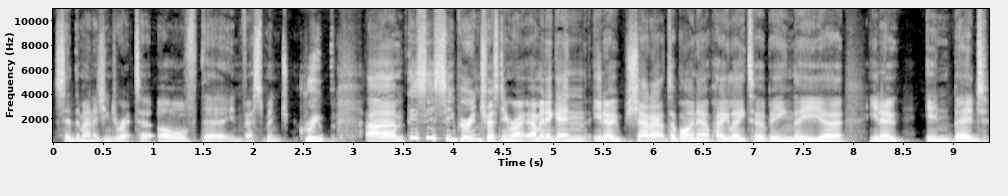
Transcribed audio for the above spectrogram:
said the managing director of of the investment group. Um, this is super interesting, right? I mean, again, you know, shout out to Buy Now, Pay Later being the, uh, you know, in bed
